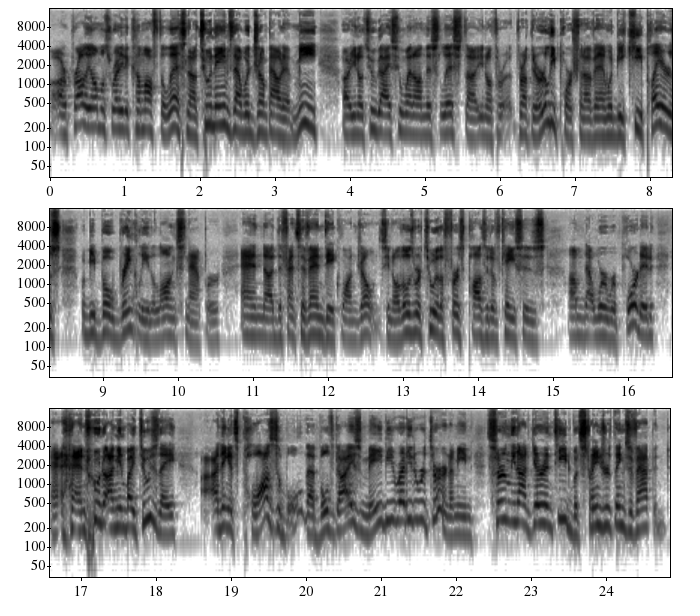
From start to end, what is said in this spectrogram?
are probably almost ready to come off the list. Now, two names that would jump out at me are, you know, two guys who went on this list, uh, you know, thr throughout the early portion of it and would be key players would be Beau Brinkley, the long snapper, and uh, defensive end Daquan Jones. You know, those were two of the first positive cases um, that were reported. And, and who, I mean, by Tuesday, I think it's plausible that both guys may be ready to return. I mean, certainly not guaranteed, but stranger things have happened.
